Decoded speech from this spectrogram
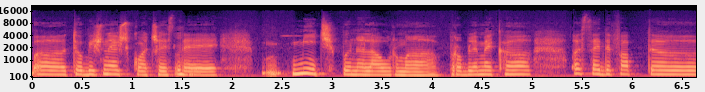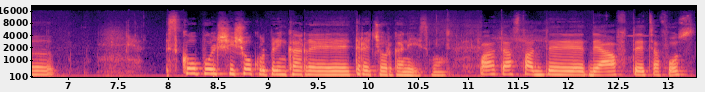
uh, te obișnuiești cu aceste uh-huh. mici, până la urmă, probleme, că ăsta e, de fapt, uh, scopul și șocul prin care trece organismul. Partea asta de, de afte ți-a fost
